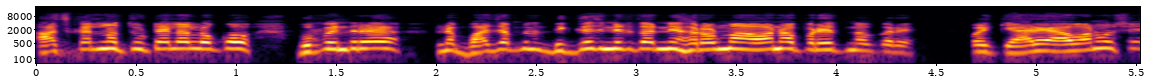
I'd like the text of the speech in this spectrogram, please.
આજકાલના ચૂંટેલા લોકો ભૂપેન્દ્ર અને ભાજપના દિગ્ગજ નેતાની હરણમાં આવવાના પ્રયત્નો કરે. પણ ક્યારે આવવાનો છે?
